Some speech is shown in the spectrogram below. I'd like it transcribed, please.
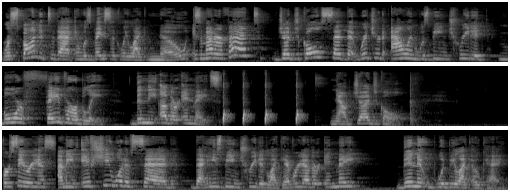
responded to that and was basically like, no. As a matter of fact, Judge Gull said that Richard Allen was being treated more favorably than the other inmates. Now, Judge Gull, for serious, I mean, if she would have said that he's being treated like every other inmate, then it would be like, okay.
